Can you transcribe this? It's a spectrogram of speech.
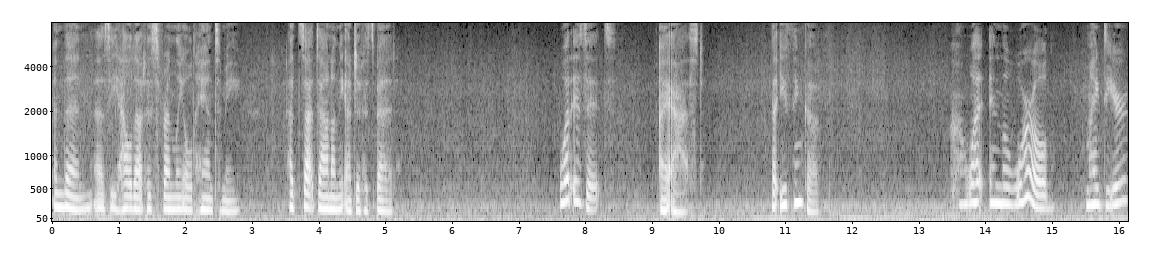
and then, as he held out his friendly old hand to me, had sat down on the edge of his bed. What is it? I asked. That you think of? What in the world, my dear?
